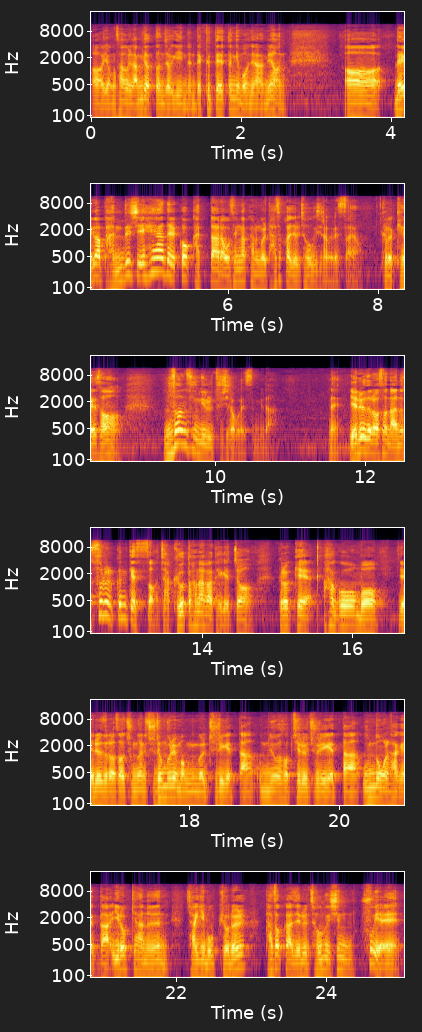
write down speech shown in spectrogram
어, 영상을 남겼던 적이 있는데 그때 했던 게 뭐냐면 어, 내가 반드시 해야 될 것 같다라고 생각하는 걸 다섯 가지를 적으시라 그랬어요. 그렇게 해서 우선순위를 두시라고 했습니다. 네. 예를 들어서 나는 술을 끊겠어. 자, 그것도 하나가 되겠죠. 그렇게 하고, 뭐, 예를 들어서 중간에 주전부리를 먹는 걸 줄이겠다. 음료 섭취를 줄이겠다. 운동을 하겠다. 이렇게 하는 자기 목표를 다섯 가지를 적으신 후에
